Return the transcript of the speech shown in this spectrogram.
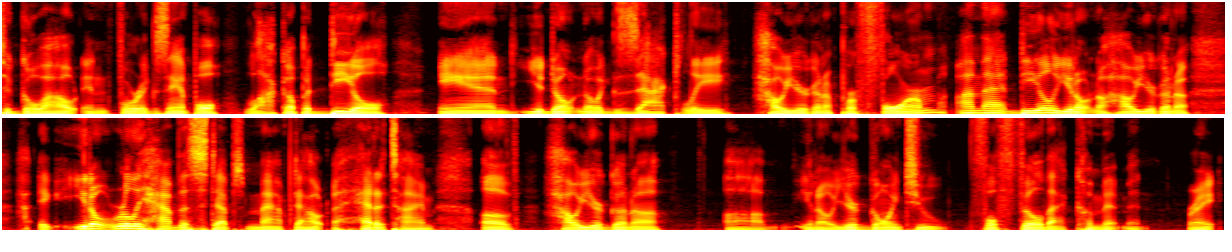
to go out and for example lock up a deal and you don't know exactly how you're going to perform on that deal. You don't know how you're going to, you don't really have the steps mapped out ahead of time of how you're going to, um, you know, you're going to fulfill that commitment, right?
